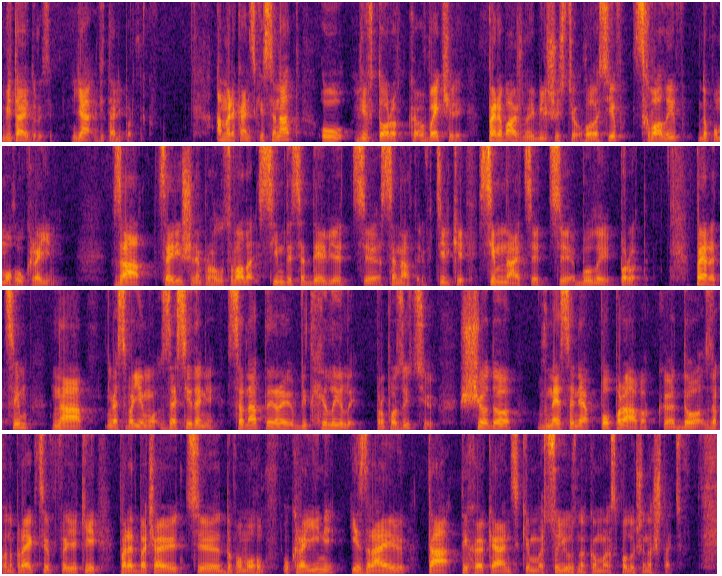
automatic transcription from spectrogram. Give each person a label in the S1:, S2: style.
S1: Вітаю, друзі! Я Віталій Портников. Американський сенат у вівторок ввечері переважною більшістю голосів схвалив допомогу Україні. За це рішення проголосувало 79 сенаторів, тільки 17 були проти. Перед цим на своєму засіданні сенатори відхилили пропозицію щодо внесення поправок до законопроєктів, які передбачають е, допомогу Україні, Ізраїлю та Тихоокеанським союзникам Сполучених Штатів.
